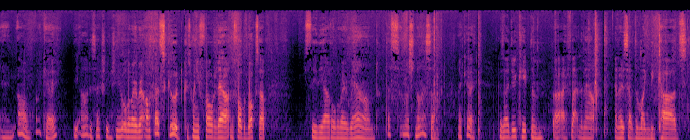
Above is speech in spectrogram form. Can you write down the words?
And oh, okay, the art is actually continued all the way around. Oh, that's good because when you fold it out and fold the box up, you see the art all the way around. That's so much nicer. Okay, because I do keep them. Uh, I flatten them out, and I just have them like big cards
